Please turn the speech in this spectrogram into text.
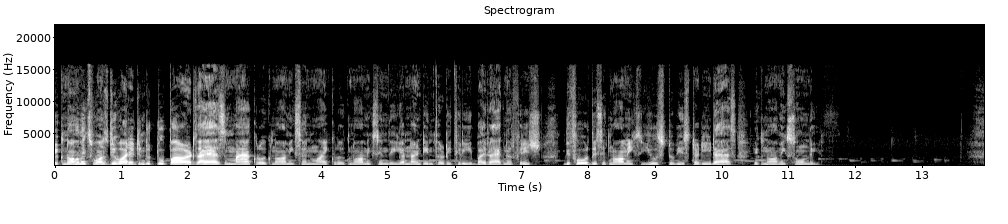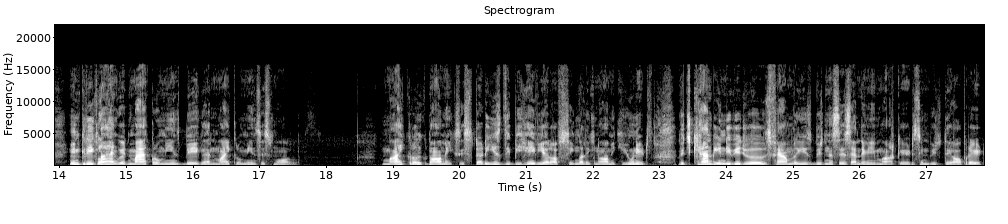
Economics was divided into two parts as macroeconomics and microeconomics in the year 1933 by Ragnar Frisch. Before this economics used to be studied as economics only. In Greek language macro means big and micro means small. Microeconomics studies the behavior of single economic units, which can be individuals, families, businesses, and the markets in which they operate,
